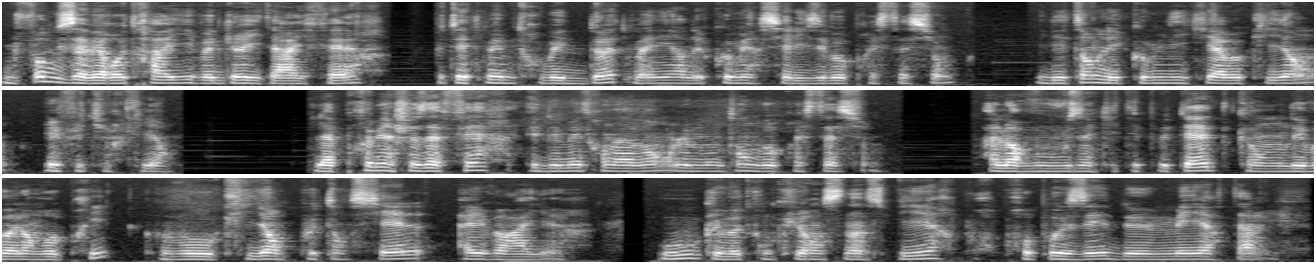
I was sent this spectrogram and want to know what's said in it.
Une fois que vous avez retravaillé votre grille tarifaire, peut-être même trouvé d'autres manières de commercialiser vos prestations, il est temps de les communiquer à vos clients et futurs clients. La première chose à faire est de mettre en avant le montant de vos prestations. Alors vous vous inquiétez peut-être qu'en dévoilant vos prix, vos clients potentiels aillent voir ailleurs, ou que votre concurrence n'inspire pour proposer de meilleurs tarifs.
